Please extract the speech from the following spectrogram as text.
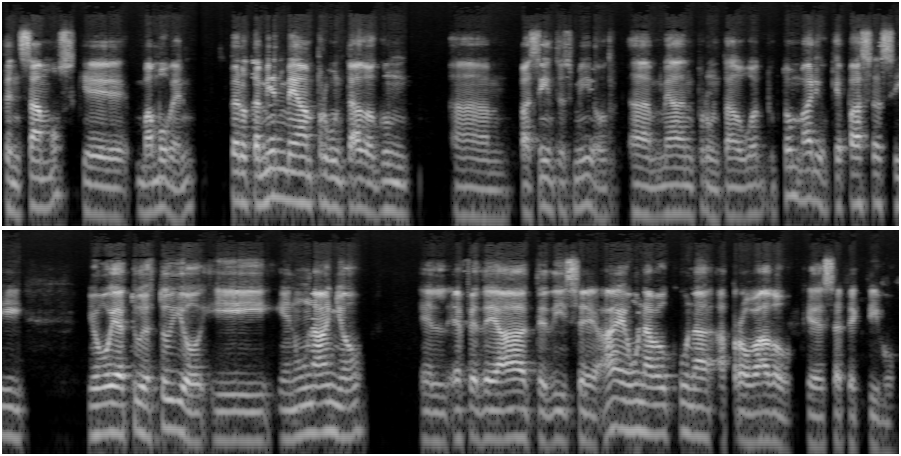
pensamos que vamos a ver, pero también me han preguntado algún um, pacientes míos, uh, me han preguntado, doctor Mario, ¿qué pasa si yo voy a tu estudio y en un año el FDA te dice, hay una vacuna aprobado que es efectivo.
